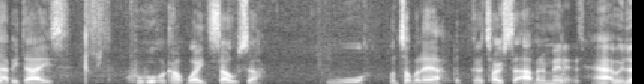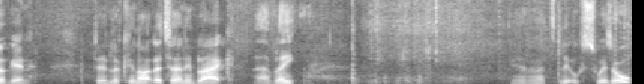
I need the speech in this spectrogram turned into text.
Happy days. Ooh, I can't wait, salsa. Ooh, on top of there. Gonna toast that up in a minute. How are we looking? They're looking like they're turning black. Lovely. Yeah, that's a little swizzle.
